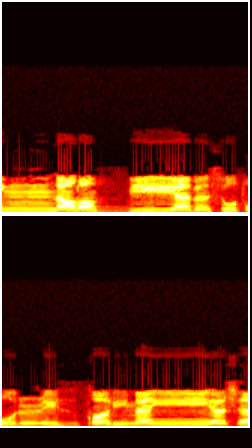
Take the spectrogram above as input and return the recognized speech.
إِنَّ رَبِّي يَبْسُطُ الرِّزْقَ لِمَن يَشَاءُ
